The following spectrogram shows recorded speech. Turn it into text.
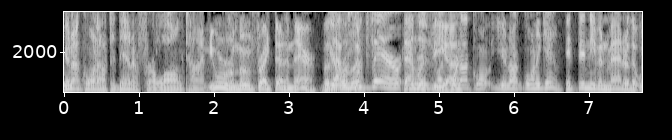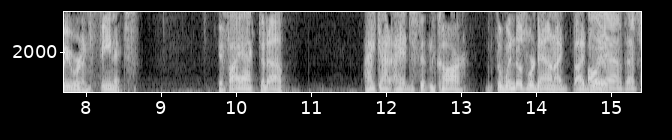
you're not going out to dinner for a long time. You were removed right then and there. But You're that was removed the, there, That and was the. like, uh, we're not going. You're not going again. it didn't even matter that we were in Phoenix. If I acted up, I got I had to sit in the car. If the windows were down, I'd, I'd Oh live. yeah, that's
